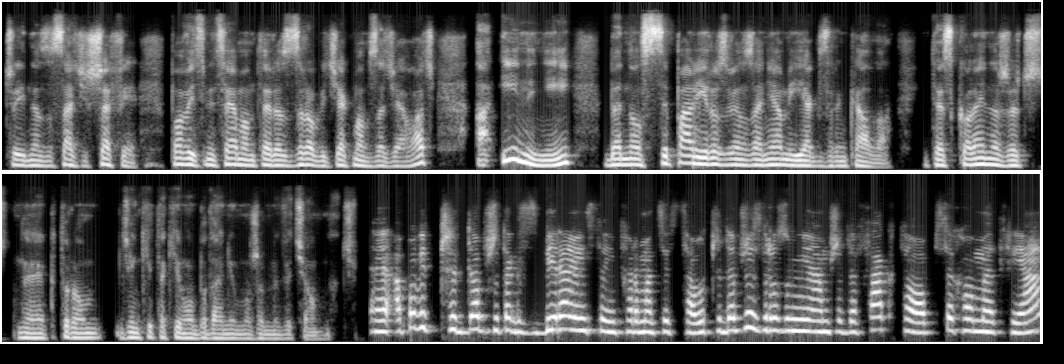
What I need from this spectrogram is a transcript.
czyli na zasadzie szefie, powiedz mi, co ja mam teraz zrobić, jak mam zadziałać, a inni będą sypali rozwiązaniami jak z rękawa. I to jest kolejna rzecz, e, którą dzięki takiemu badaniu możemy wyciągnąć. E, a powiedz, czy dobrze, tak zbierając te informacje w całość, czy dobrze zrozumiałam, że de facto psychometria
